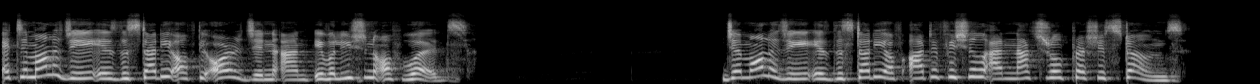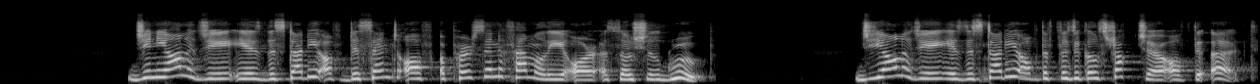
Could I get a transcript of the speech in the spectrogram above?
Etymology is the study of the origin and evolution of words. Gemology is the study of artificial and natural precious stones. Genealogy is the study of descent of a person, family, or a social group. Geology is the study of the physical structure of the earth.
